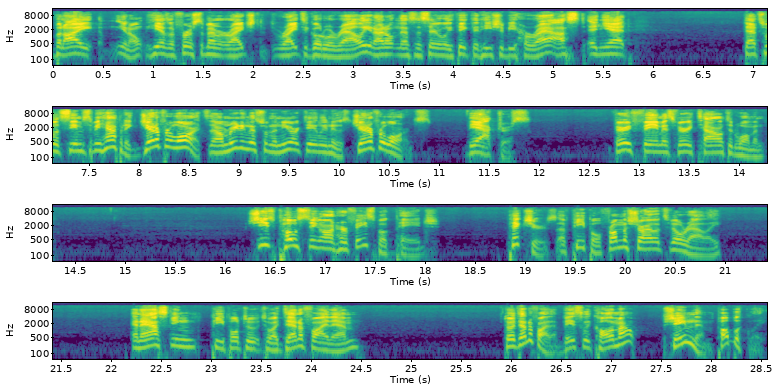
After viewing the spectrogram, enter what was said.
But I, you know, he has a First Amendment right, right to go to a rally, and I don't necessarily think that he should be harassed. And yet, that's what seems to be happening. Jennifer Lawrence. Now, I'm reading this from the New York Daily News. Jennifer Lawrence, the actress, very famous, very talented woman. She's posting on her Facebook page pictures of people from the Charlottesville rally and asking people to, to identify them, to identify them, basically call them out, shame them publicly.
